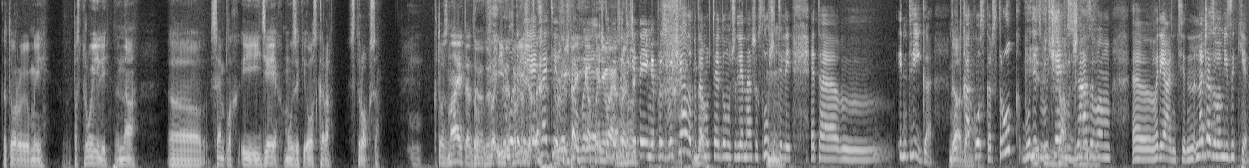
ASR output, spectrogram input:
которую мы построили на сэмплах и идеях музыки Оскара Строкса. Кто знает это да, да. имя, ну, вот это я и хотела, чтобы, я чтобы все-таки это имя прозвучало, потому да. что я думаю, что для наших слушателей mm. это интрига. Да, вот да. как Оскар Строк будет и звучать джаз, в джазовом да. э, варианте, на джазовом языке.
